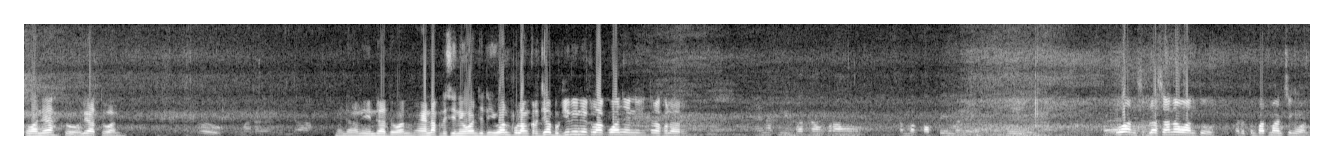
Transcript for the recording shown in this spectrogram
Tuan ya, tuh lihat Tuan. Oh, pemandangan indah. Tuan. Enak di sini Wan. Jadi Iwan pulang kerja begini nih kelakuannya nih traveler. Enak nih buat nongkrong sama kopi mana ya. Iya. Tuan sebelah sana Wan tuh ada tempat mancing Wan.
